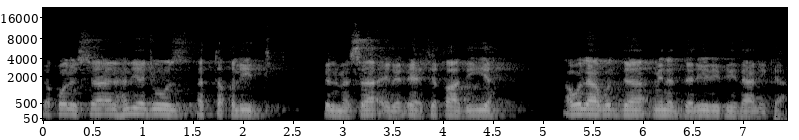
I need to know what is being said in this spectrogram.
يقول السائل هل يجوز التقليد في المسائل الاعتقادية أو لا بد من الدليل في ذلك؟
